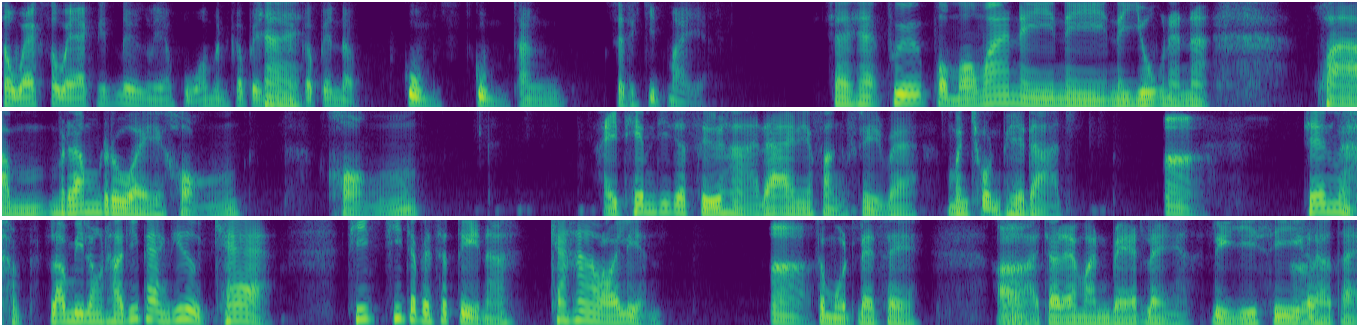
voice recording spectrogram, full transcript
swag swag นิดนึงเลยผมว่ามันก็เป็นมันก็เป็นแบบกลุ่มกลุ่มทางเศรษฐกิจใหม่อะใช่ใช่คือผมมองว่าในในในยุคนั้นน่ะ ความร่ำรวยของของ item ที่จะซื้อหาได้ในฝั่ง streetwear มันชนเพดานอ่าเช่นแบบเรามีรองเท้าที่แพงที่สุดแค่ ที่ที่จะเป็นสตรีทนะ แค่ห้าร้อยเหรียญอ่าสมมติเลเซเอ่ออ่าจอแดนมันเบสอะไรเงี้ยหรือยีซี่อ่าก็แล้วแต่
